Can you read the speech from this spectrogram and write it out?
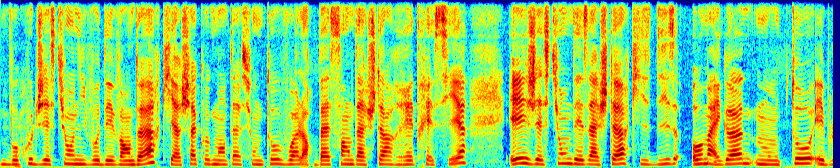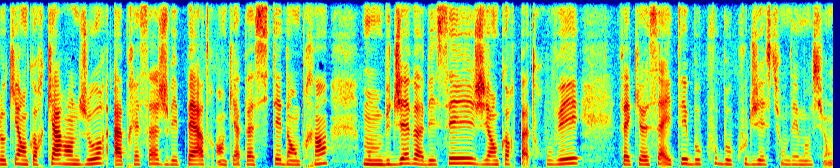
beaucoup de gestion au niveau des vendeurs qui, à chaque augmentation de taux, voient leur bassin d'acheteurs rétrécir et gestion des acheteurs qui se disent Oh my God, mon taux est bloqué encore 40 jours. Après ça, je vais perdre en capacité d'emprunt. Mon budget va baisser. J'ai encore pas trouvé. Fait que ça a été beaucoup, beaucoup de gestion d'émotions.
